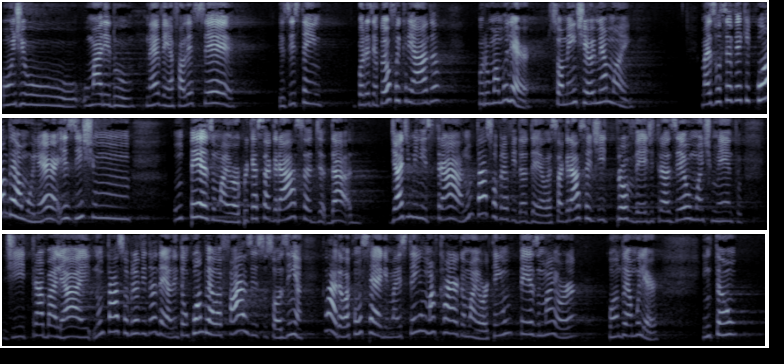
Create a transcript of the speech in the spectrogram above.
onde o, o marido né, vem a falecer, Existem, por exemplo, eu fui criada por uma mulher, somente eu e minha mãe. Mas você vê que quando é a mulher, existe um, um peso maior, porque essa graça de, da, de administrar não está sobre a vida dela. Essa graça de prover, de trazer o mantimento, de trabalhar, não está sobre a vida dela. Então, quando ela faz isso sozinha, claro, ela consegue, mas tem uma carga maior, tem um peso maior quando é a mulher. Então,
